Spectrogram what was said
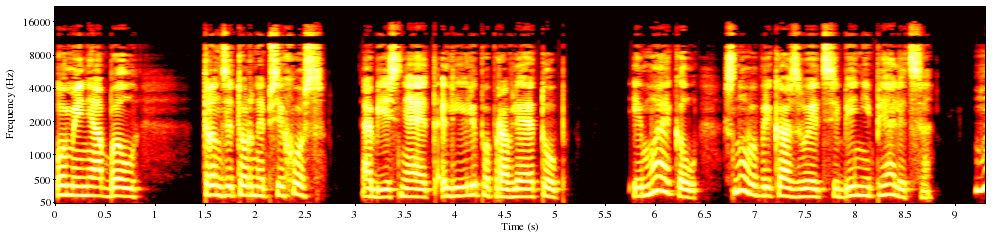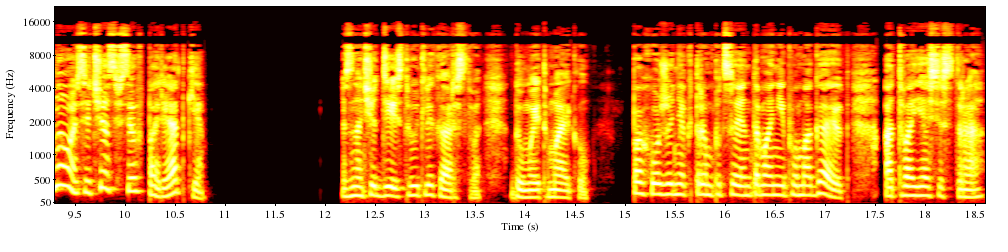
«У меня был транзиторный психоз», — объясняет Лили, поправляя топ. И Майкл снова приказывает себе не пялиться. «Ну, а сейчас все в порядке». «Значит, действуют лекарства», — думает Майкл. «Похоже, некоторым пациентам они помогают. А твоя сестра?»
